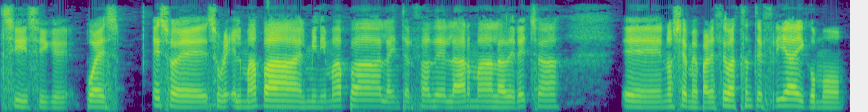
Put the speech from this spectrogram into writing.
Sí, sí que. Pues eso es sobre el mapa, el minimapa, la interfaz de la arma a la derecha. eh, no sé, me parece bastante fría y como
